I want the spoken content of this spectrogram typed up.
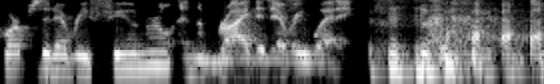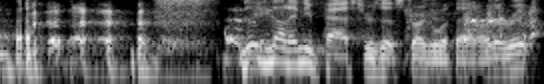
corpse at every funeral and the bride at every wedding. There's not any pastors that struggle with that, are there, Rich?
